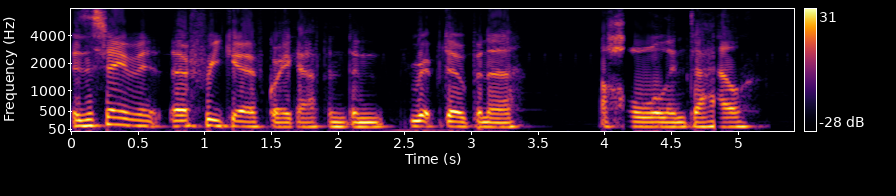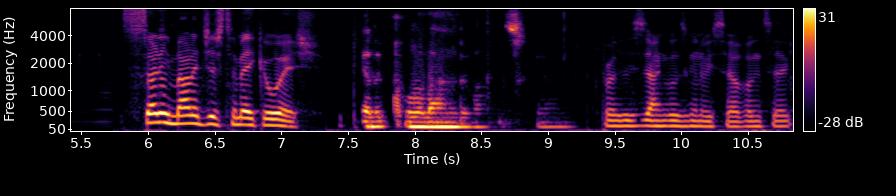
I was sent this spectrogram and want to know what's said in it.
It was a shame it, a freak earthquake happened and ripped open a a hole into hell. Sonny manages to make a wish. Get a cool angle on the skin. Bro, this angle is gonna be so fucking sick.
